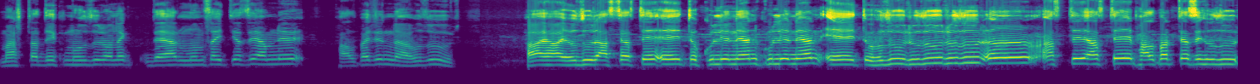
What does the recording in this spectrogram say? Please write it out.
মাছটা দেখ হুজুর, অনেক দেয়ার মন চাইতেছে আপনি ফাল পাইছেন না হুজুর? হয় হয়, হুজুর, আস্তে আস্তে, এই তো কুলে নেন কুলে নেন, এই তো হুজুর হুজুর হুজুর আস্তে আস্তে ফাল পারতেছে হুজুর।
